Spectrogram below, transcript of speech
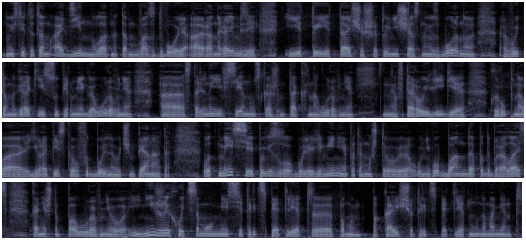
ну если ты там один, ну ладно, там вас двое, Аарон Рэмзи, и ты тащишь эту несчастную сборную, вы там игроки супер-мега уровня, а остальные все, ну скажем так, на уровне второй лиги крупного европейского футбольного футбольного чемпионата. Вот Месси повезло более или менее, потому что у него банда подобралась, конечно, по уровню и ниже, хоть самому Месси 35 лет, э, по-моему, пока еще 35 лет, ну, на момент,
